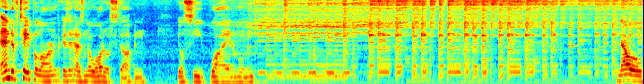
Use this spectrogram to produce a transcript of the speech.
End of tape alarm because it has no auto stop, and you'll see why in a moment. Now I'll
